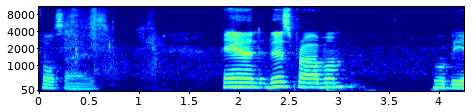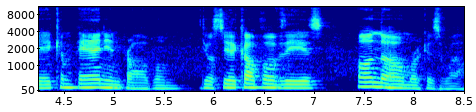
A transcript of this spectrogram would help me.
full size. And this problem will be a companion problem. You'll see a couple of these on the homework as well.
